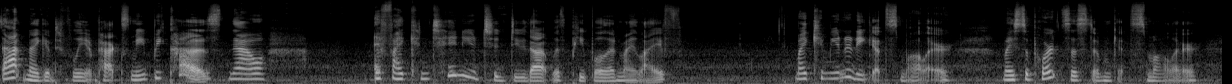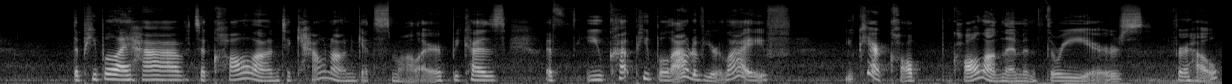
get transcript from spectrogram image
that negatively impacts me because now, if I continue to do that with people in my life, my community gets smaller, my support system gets smaller the people I have to call on, to count on, gets smaller because if you cut people out of your life, you can't call call on them in three years for help.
